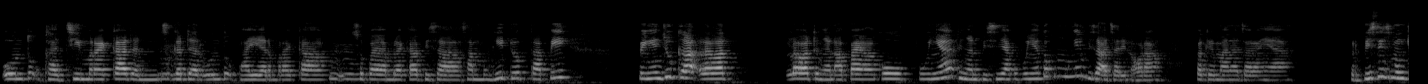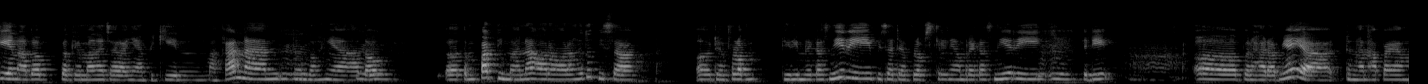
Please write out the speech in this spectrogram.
untuk gaji mereka dan Mm-mm. sekedar untuk bayar mereka Mm-mm. supaya mereka bisa sambung hidup tapi pingin juga lewat lewat dengan apa yang aku punya dengan bisnis yang aku punya itu aku mungkin bisa ajarin orang bagaimana caranya berbisnis mungkin atau bagaimana caranya bikin makanan Mm-mm. contohnya atau Mm-mm. eh, tempat di mana orang-orang itu bisa eh, develop diri mereka sendiri bisa develop skillnya mereka sendiri Mm-mm. jadi eh, berharapnya ya dengan apa yang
